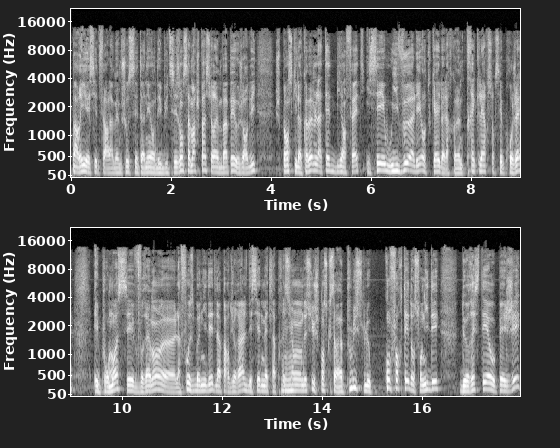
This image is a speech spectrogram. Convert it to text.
Paris a essayé de faire la même chose cette année en début de saison. Ça marche pas sur Mbappé aujourd'hui. Je pense qu'il a quand même la tête bien faite. Il sait où il veut aller. En tout cas, il a l'air quand même très clair sur ses projets. Et pour moi, c'est vraiment euh, la fausse bonne idée de la part du Real d'essayer de mettre la pression mhm. dessus. Je pense que ça va plus le conforté dans son idée de rester au PSG.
